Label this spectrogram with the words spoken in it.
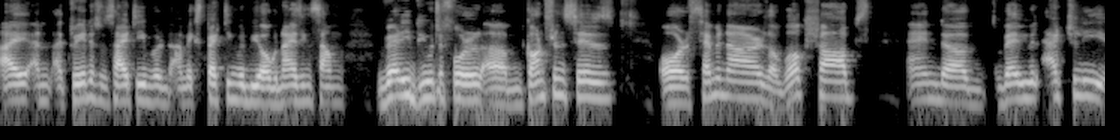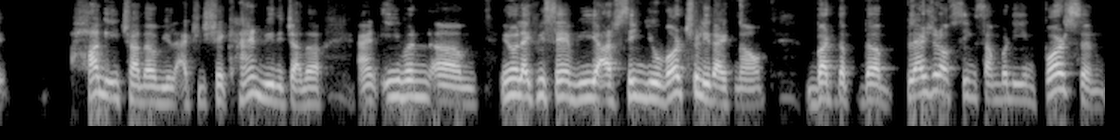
I and a creative society would I'm expecting will be organizing some very beautiful um, conferences or seminars or workshops and uh, where we will actually hug each other we'll actually shake hands with each other. And even um, you know like we say we are seeing you virtually right now but the, the pleasure of seeing somebody in person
